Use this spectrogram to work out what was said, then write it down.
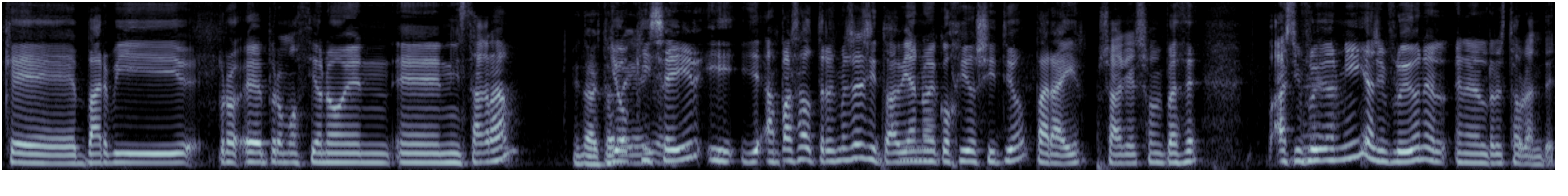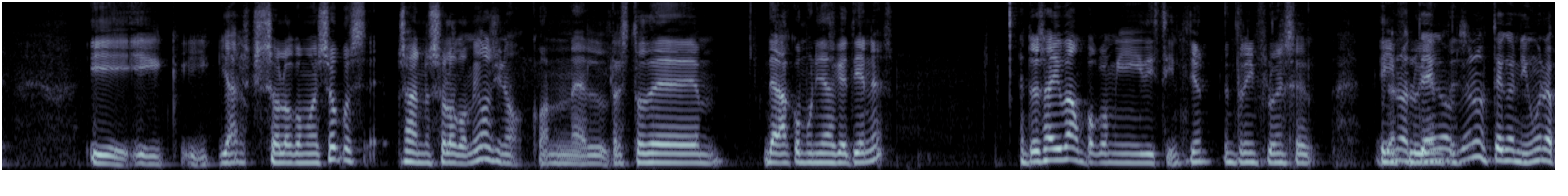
que Barbie pro- eh, promocionó en, en Instagram. No, Yo quise ir y, y han pasado tres meses y todavía no he cogido sitio para ir. O sea, que eso me parece... Has influido en mí y has influido en el, en el restaurante. Y, y- y ya solo como eso, pues, o sea, no solo conmigo, sino con el resto de, de la comunidad que tienes. Entonces ahí va un poco mi distinción entre influencer e Yo no, tengo, influyentes. yo no tengo ninguna.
